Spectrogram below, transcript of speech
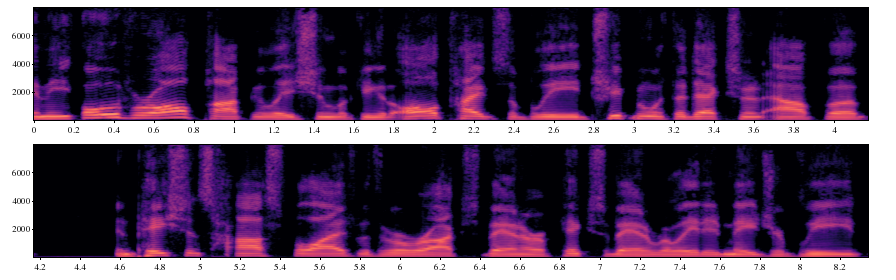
In the overall population, looking at all types of bleed, treatment with andexanet alfa in patients hospitalized with rivaroxaban or apixaban related major bleed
